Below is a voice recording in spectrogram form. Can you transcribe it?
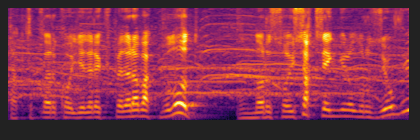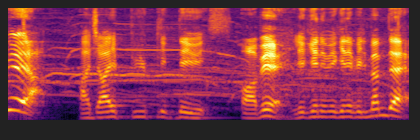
Taktıkları kolyelere küpelere bak Bulut. Bunları soysak zengin oluruz yovuya. Acayip büyük ligdeyiz. Abi ligini migini bilmem de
